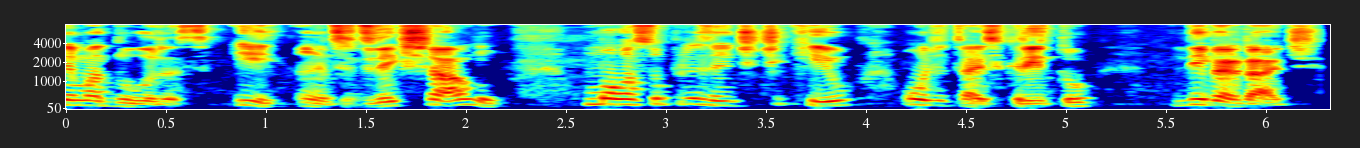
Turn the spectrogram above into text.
queimaduras. E, antes de deixá-lo, mostra o presente de Kill, onde está escrito Liberdade.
